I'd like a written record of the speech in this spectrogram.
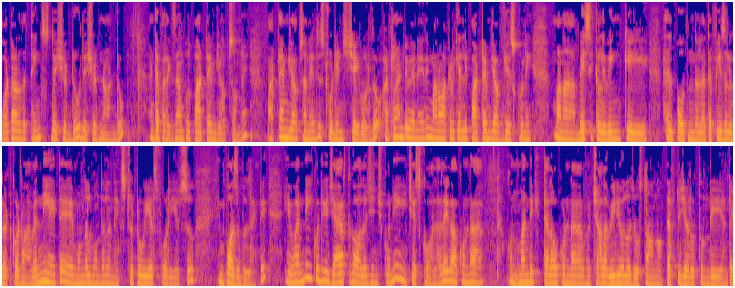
what are the things they should do they should not do అంటే for example part time jobs ఉన్నాయి. పార్ట్ టైం జాబ్స్ అనేది స్టూడెంట్స్ చేయకూడదు. అట్లాంటివి అనేది మనం అక్కడికి వెళ్ళి పార్ట్ టైం జాబ్ చేసుకుని మన బేసిక్ లివింగ్కి హెల్ప్ అవుతుందో లేకపోతే ఫీజులు కట్టుకోవడం అవన్నీ అయితే ముందల ముందల next two years four years impossible అండి. ఇవన్నీ కొద్దిగా జాగ్రత్తగా ఆలోచించుకొని చేసుకోవాలి. అదే కాకుండా కొంతమందికి తెలవకుండా చాలా వీడియోలో చూస్తూ ఉన్నాం. థెఫ్ట్ జరుగుతుంది అంటే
